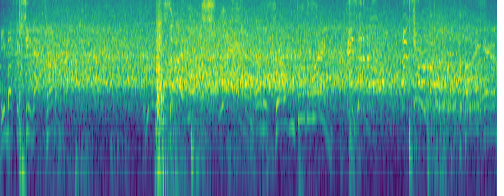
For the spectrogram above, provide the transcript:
He must have seen that coming. Sidewalk slam! And was driven through the ring. Is it enough? The cover! I am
